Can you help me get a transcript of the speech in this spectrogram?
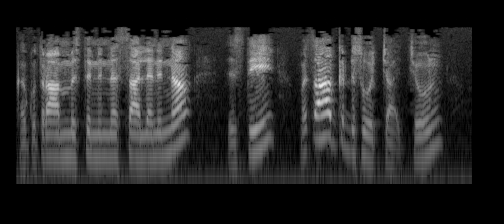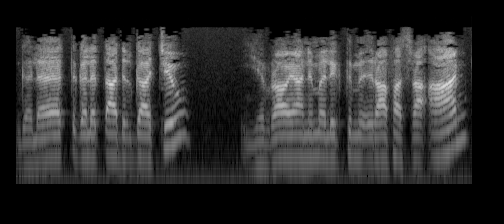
ከቁጥር አምስት እንነሳለንና እስቲ መጽሐፍ ቅዱሶቻችሁን ገለጥ ገለጥ አድርጋችሁ የዕብራውያን መልእክት ምዕራፍ አሥራ አንድ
